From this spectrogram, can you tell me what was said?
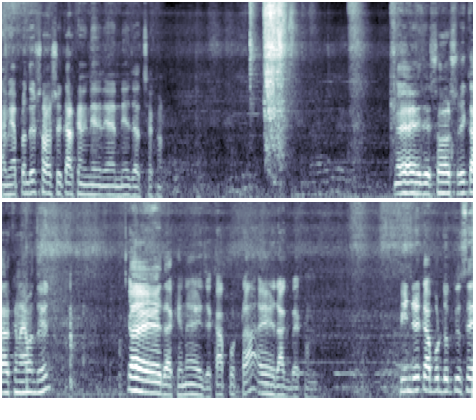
আমি আপনাদের সরাসরি কারখানায় নিয়ে যাচ্ছি এখন। এই যে সরাসরি কারখানায় আমাদের। এই দেখেন, এই যে কাপড়টা, এই রাখবে এখন। প্রিন্টের কাপড় ঢুকতেছে,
